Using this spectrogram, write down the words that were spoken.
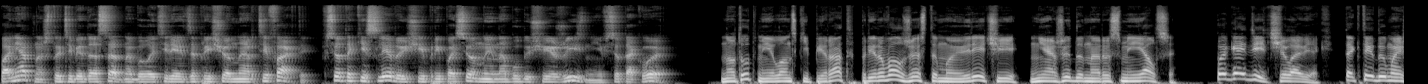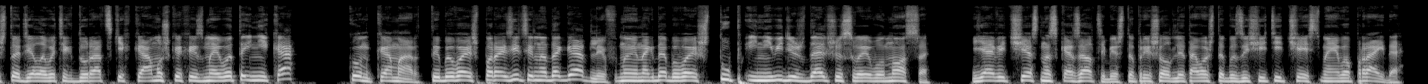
Понятно, что тебе досадно было терять запрещенные артефакты, все-таки следующие припасенные на будущее жизни и все такое. Но тут мейлонский пират прервал жестом мою речь и неожиданно рассмеялся. «Погоди, человек, так ты думаешь, что дело в этих дурацких камушках из моего тайника?» «Кун-камар, ты бываешь поразительно догадлив, но иногда бываешь туп и не видишь дальше своего носа. Я ведь честно сказал тебе, что пришел для того, чтобы защитить честь моего прайда.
